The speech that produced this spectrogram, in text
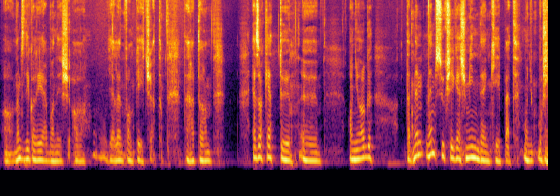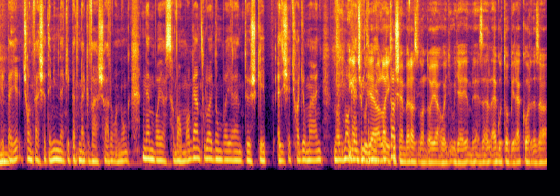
a Nemzeti Galériában, és a, ugye lent van Pécset. Tehát a, ez a kettő ö, anyag tehát nem, nem szükséges minden képet, mondjuk most mm. éppen csontvá esetén minden képet megvásárolnunk. Nem baj az, ha van magántulajdonban jelentős kép, ez is egy hagyomány, nagy Igen, csak ugye a laikus ember azt gondolja, hogy ugye ez a legutóbbi rekord, ez a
